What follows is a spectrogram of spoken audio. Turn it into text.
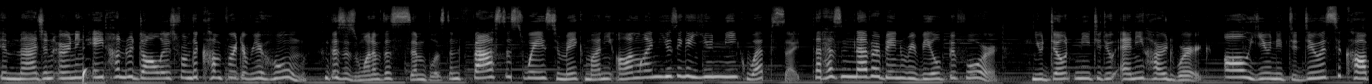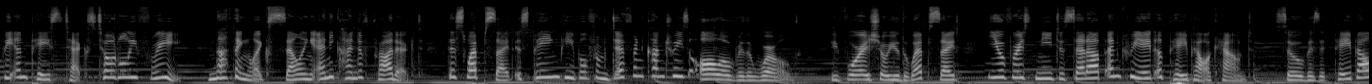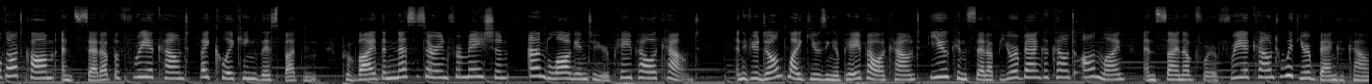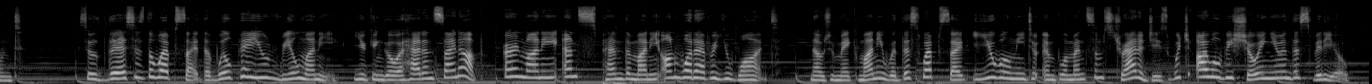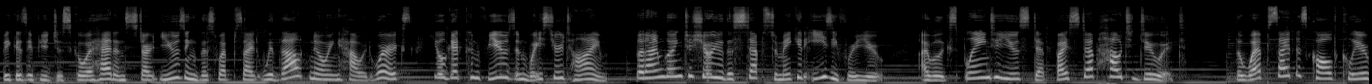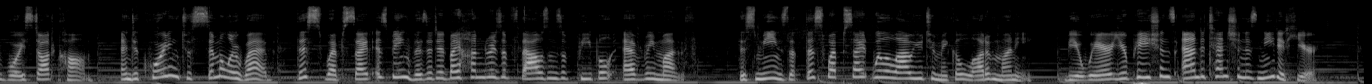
Imagine earning $800 from the comfort of your home. This is one of the simplest and fastest ways to make money online using a unique website that has never been revealed before. You don't need to do any hard work. All you need to do is to copy and paste text totally free. Nothing like selling any kind of product. This website is paying people from different countries all over the world. Before I show you the website, you first need to set up and create a PayPal account. So visit paypal.com and set up a free account by clicking this button. Provide the necessary information and log into your PayPal account. And if you don't like using a PayPal account, you can set up your bank account online and sign up for a free account with your bank account. So this is the website that will pay you real money. You can go ahead and sign up, earn money, and spend the money on whatever you want. Now to make money with this website, you will need to implement some strategies which I will be showing you in this video. Because if you just go ahead and start using this website without knowing how it works, you'll get confused and waste your time. But I'm going to show you the steps to make it easy for you. I will explain to you step by step how to do it. The website is called clearvoice.com, and according to SimilarWeb, this website is being visited by hundreds of thousands of people every month. This means that this website will allow you to make a lot of money. Be aware your patience and attention is needed here.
